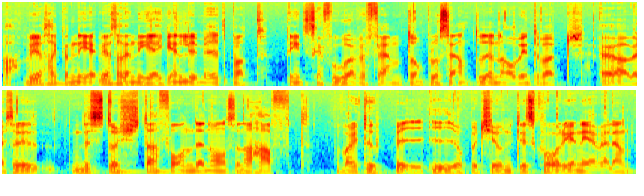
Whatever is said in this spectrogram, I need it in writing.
Ja, vi, har sagt en, e- vi har satt en egen limit på att det inte ska få gå över 15 procent och den har vi inte varit över. Så det, det största fonden någonsin har haft, varit uppe i, i opportunities-korgen är väl en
